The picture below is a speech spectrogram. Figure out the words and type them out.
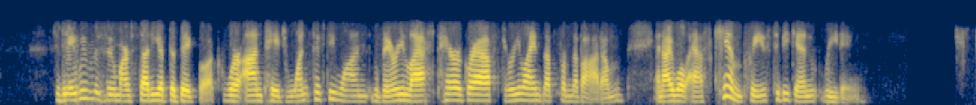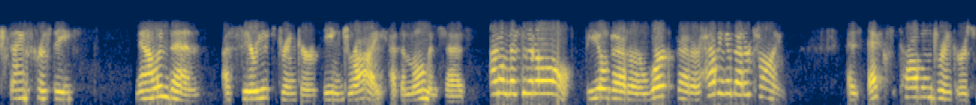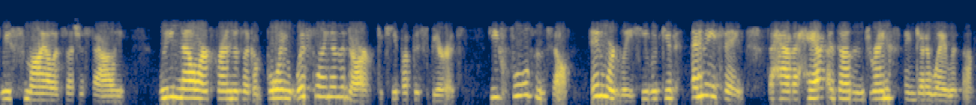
Today we resume our study of the Big Book. We're on page 151, the very last paragraph, three lines up from the bottom, and I will ask Kim, please, to begin reading. Thanks, Christy. Now and then, a serious drinker, being dry at the moment, says, I don't miss it at all. Feel better, work better, having a better time. As ex problem drinkers, we smile at such a sally. We know our friend is like a boy whistling in the dark to keep up his spirits. He fools himself. Inwardly, he would give anything to have a half a dozen drinks and get away with them.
